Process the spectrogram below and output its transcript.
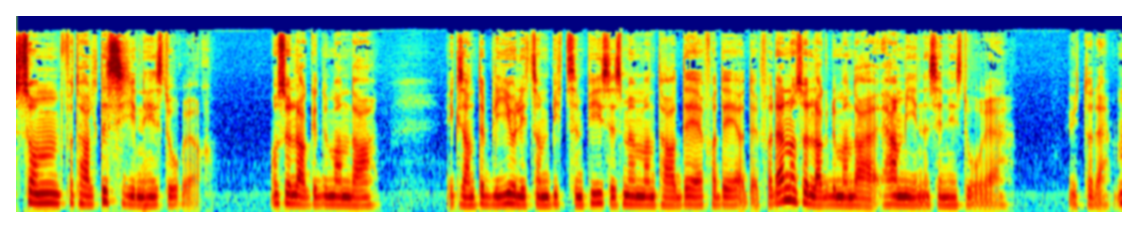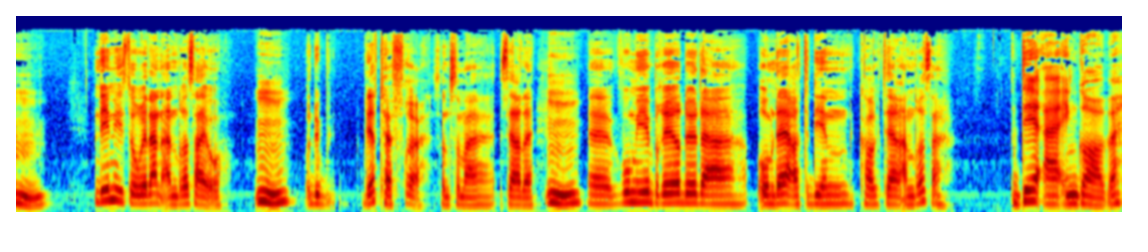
som fortalte sine historier. Og så lagde man da ikke sant, Det blir jo litt sånn bits and pieces, men man tar det fra det og det fra den, og så lagde man da Hermine sin historie ut av det. Mm. Din historie, den endrer seg jo, Mm. og du blir tøffere, sånn som jeg ser det. Mm. Eh, hvor mye bryr du deg om det, at din karakter endrer seg? Det er en gave.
